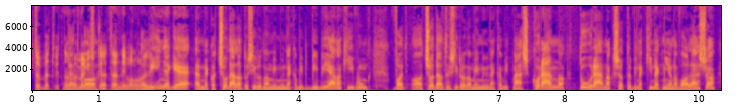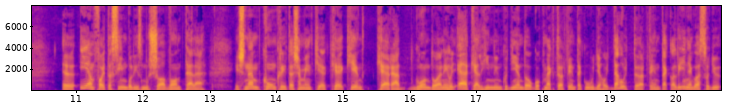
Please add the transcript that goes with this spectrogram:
Többet vitt, nem? Tehát Mert meg a- is kellett enni A valamit. lényege ennek a csodálatos irodalmi műnek, amit Bibliának hívunk, vagy a csodálatos irodalmi műnek, amit más Koránnak, Tórának, stb. kinek milyen a vallása, ö, ilyenfajta szimbolizmussal van tele. És nem konkrét eseményt ké- ké- ként kell rá gondolni, hogy el kell hinnünk, hogy ilyen dolgok megtörténtek úgy, ahogy dehogy történtek. A lényeg az, hogy ő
